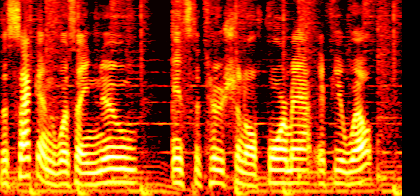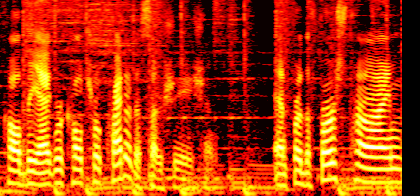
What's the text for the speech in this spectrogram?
The second was a new institutional format, if you will, called the Agricultural Credit Association. And for the first time,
